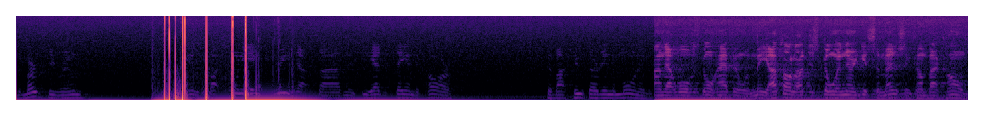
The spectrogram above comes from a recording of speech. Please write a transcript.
the emergency room. It was about 28 degrees outside, and she had to stay in the car till about 2:30 in the morning. Find out what was going to happen with me. I thought I'd just go in there and get some medicine, come back home,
